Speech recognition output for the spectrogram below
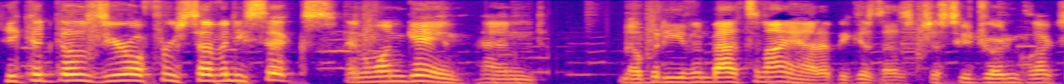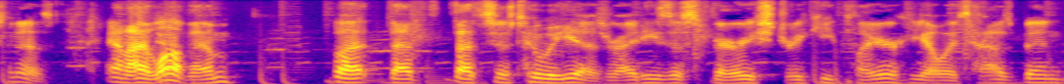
he could go zero for 76 in one game and nobody even bats an eye at it because that's just who Jordan Clarkson is. And I love him, but that's that's just who he is, right? He's a very streaky player. He always has been.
